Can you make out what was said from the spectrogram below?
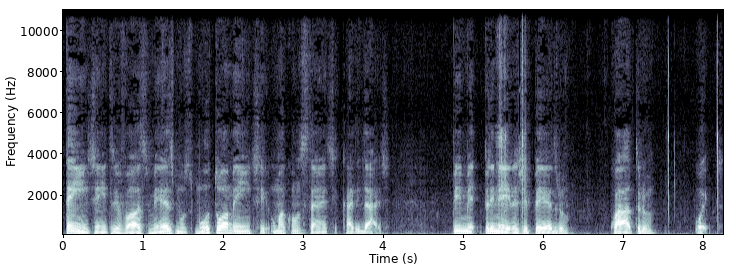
tende entre vós mesmos mutuamente uma constante caridade. Primeira de Pedro 4, 8.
